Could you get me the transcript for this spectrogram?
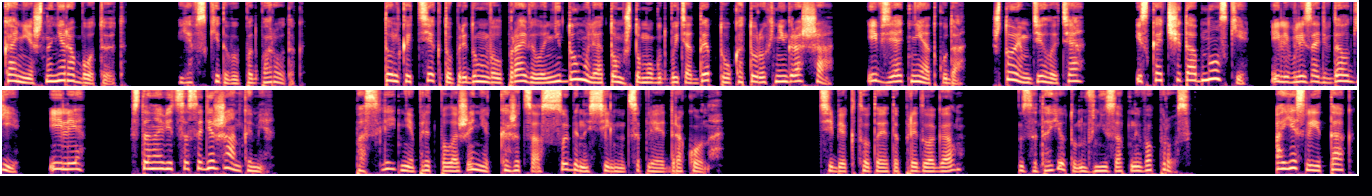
Конечно, не работают. Я вскидываю подбородок. Только те, кто придумывал правила, не думали о том, что могут быть адепты, у которых ни гроша, и взять неоткуда. Что им делать, а? Искать чьи-то обноски или влезать в долги, или становиться содержанками. Последнее предположение, кажется, особенно сильно цепляет дракона. «Тебе кто-то это предлагал?» Задает он внезапный вопрос. «А если и так?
